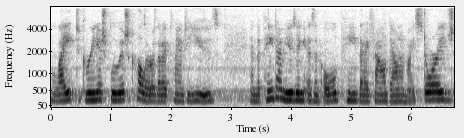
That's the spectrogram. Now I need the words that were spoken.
light greenish bluish color that I plan to use and the paint I'm using is an old paint that I found down in my storage.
